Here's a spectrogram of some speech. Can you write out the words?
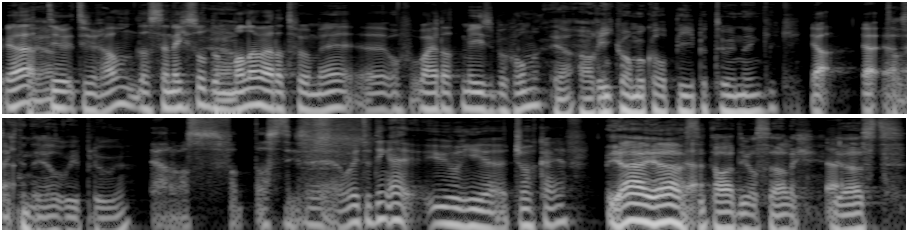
ja, Ja. Thuram. Dat zijn echt zo de mannen waar dat voor mij, eh, of waar dat mee is begonnen. ja, Henri kwam ook al piepen toen, denk ik. Ja, ja, ja, Dat was echt een heel goede ploeg. Hè? Ja, dat was fantastisch. hè. Hoe heet het ding? Yuri uh, Djorkaev. Ja, ja. Ah, die was zalig. Juist.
